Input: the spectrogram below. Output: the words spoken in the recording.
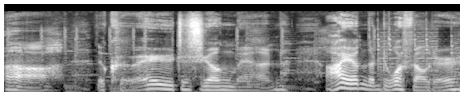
Ah, the courageous young man. I am the dwarf elder.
